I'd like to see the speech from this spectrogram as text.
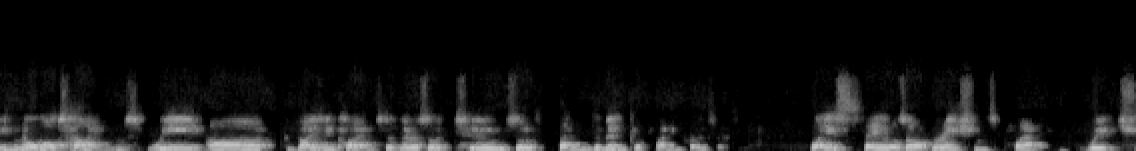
in normal times, we are advising clients that there are sort of two sort of fundamental planning processes. One is sales and operations planning, which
